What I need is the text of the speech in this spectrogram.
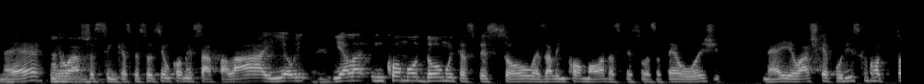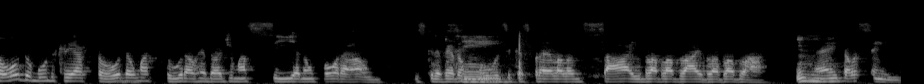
né? Uhum. Eu acho assim que as pessoas iam começar a falar e, eu, e ela incomodou muitas pessoas, ela incomoda as pessoas até hoje, Né? E eu acho que é por isso que todo mundo cria toda uma tour ao redor de uma cia, num porão, escrevendo Sim. músicas para ela lançar e blá blá blá e blá blá blá. Uhum. Né? Então, assim,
